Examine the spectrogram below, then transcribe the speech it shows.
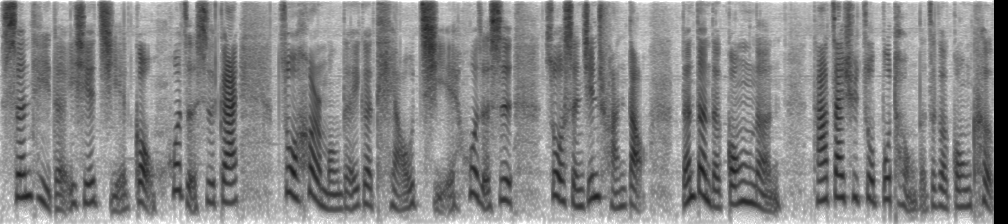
身体的一些结构，或者是该做荷尔蒙的一个调节，或者是做神经传导等等的功能，它再去做不同的这个功课。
